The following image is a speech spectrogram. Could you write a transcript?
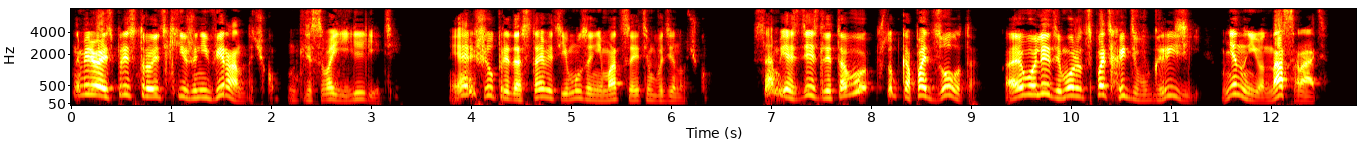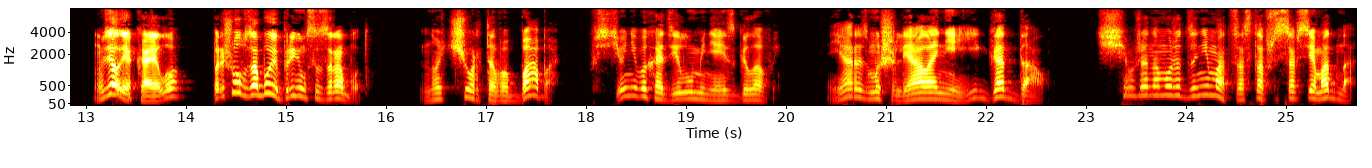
намереваясь пристроить к хижине верандочку для своей леди. Я решил предоставить ему заниматься этим в одиночку. Сам я здесь для того, чтобы копать золото, а его леди может спать хоть в грязи, мне на нее насрать. Взял я Кайло, пришел в забой и принялся за работу. Но чертова баба все не выходила у меня из головы. Я размышлял о ней и гадал, чем же она может заниматься, оставшись совсем одна.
